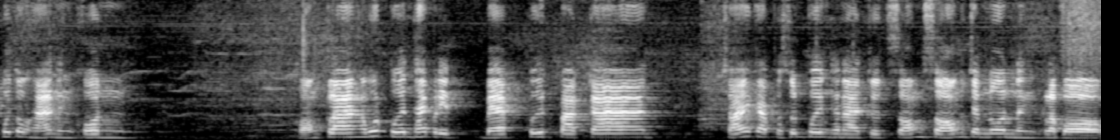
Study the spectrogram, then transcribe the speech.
ผู้ต้องหาหนึ่งคน ของกลางอาวุธปืนไทยประดิษฐ์แบบปืนปากกา ใช้กับกระสุนปืนขนาดจุด22จำนวนหนึ่งกระบอก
